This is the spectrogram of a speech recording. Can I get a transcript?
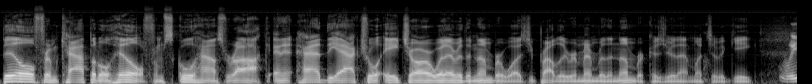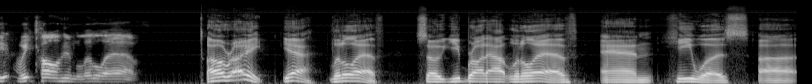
Bill from Capitol Hill from Schoolhouse Rock, and it had the actual HR, whatever the number was. You probably remember the number because you're that much of a geek. We we call him Little Ev. Oh, right. Yeah, Little Ev. So you brought out Little Ev, and he was uh,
